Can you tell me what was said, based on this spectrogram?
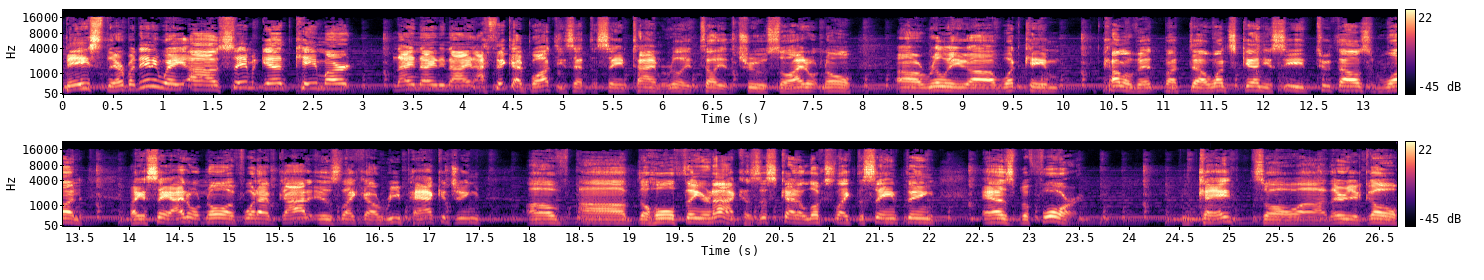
base there. But anyway, uh, same again, Kmart, 9.99. I think I bought these at the same time, to really tell you the truth. So I don't know uh, really what came come of it. But once again, you see 2001. Like I say, I don't know if what I've got is like a repackaging of uh, the whole thing or not, because this kind of looks like the same thing as before. Okay, so uh, there you go.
